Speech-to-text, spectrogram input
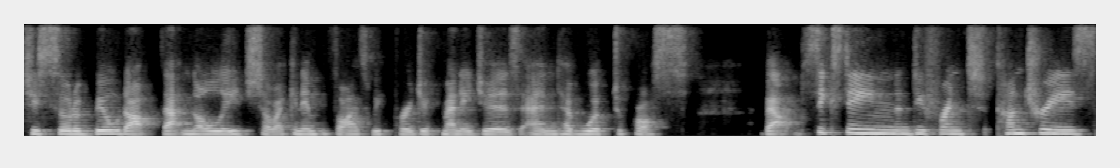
to sort of build up that knowledge so I can empathize with project managers and have worked across about 16 different countries,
